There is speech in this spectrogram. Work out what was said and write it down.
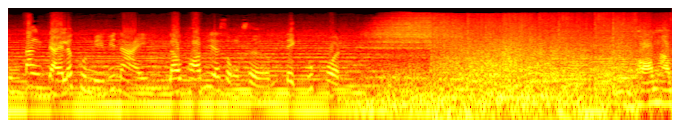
คุณตั้งใจและคุณมีวินัย เราพร้อมที่จะส่งเสริมเด็กทุกคน พร้อมครับ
